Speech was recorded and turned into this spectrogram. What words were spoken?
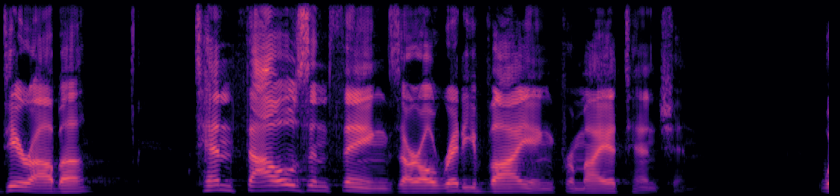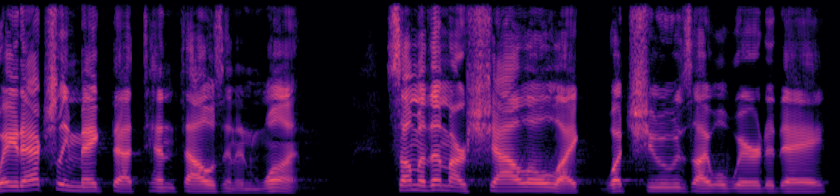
Dear Abba, 10,000 things are already vying for my attention. Wait, actually make that 10,001. Some of them are shallow, like what shoes I will wear today,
